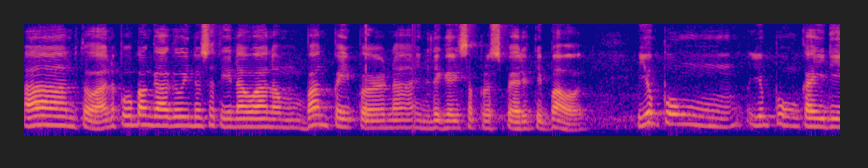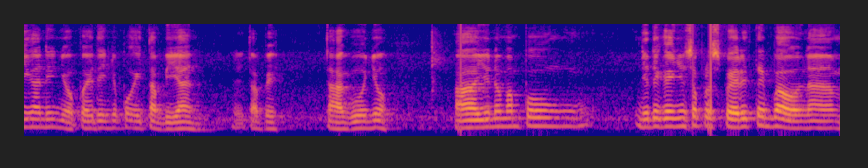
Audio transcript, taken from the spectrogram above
Ah, ano to? Ano po bang gagawin doon sa tinawa ng bond paper na inilagay sa prosperity bowl? Yung pong, yung pong kahilingan ninyo, pwede nyo pong itabi yan. Itabi, tago nyo. Ah, yun naman pong nilagay nyo sa prosperity bowl na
